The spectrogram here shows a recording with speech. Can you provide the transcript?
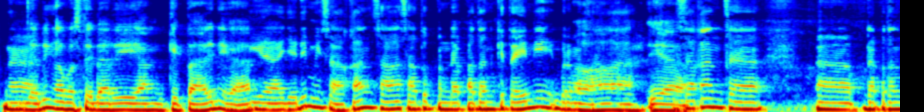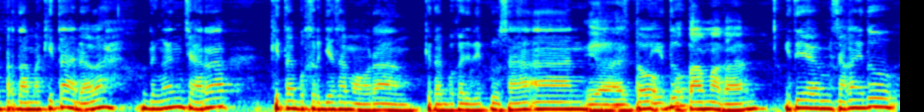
Nah, Jadi nggak mesti dari yang kita ini kan? iya, jadi misalkan salah satu pendapatan kita ini bermasalah. iya. Misalkan saya uh, pendapatan pertama kita adalah dengan cara kita bekerja sama orang, kita bekerja di perusahaan, Ya itu, utama kan? itu ya misalkan itu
